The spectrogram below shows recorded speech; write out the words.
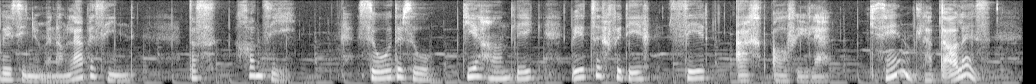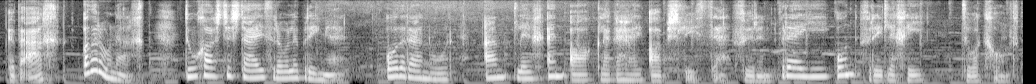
weil sie nicht mehr am Leben sind. Das kann sein. So oder so, diese Handlung wird sich für dich sehr echt anfühlen. Die Sinn glaubt alles, ob echt oder unecht. Du kannst den Stein Rollen bringen oder auch nur endlich eine Angelegenheit abschließen für eine freie und friedliche Zukunft,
